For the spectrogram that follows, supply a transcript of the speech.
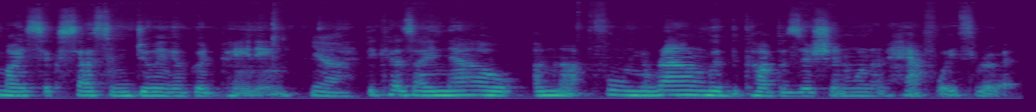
my success in doing a good painting Yeah. because I now I'm not fooling around with the composition when I'm halfway through it.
